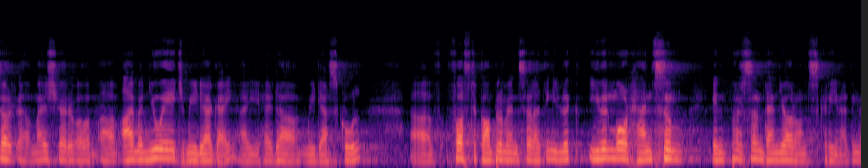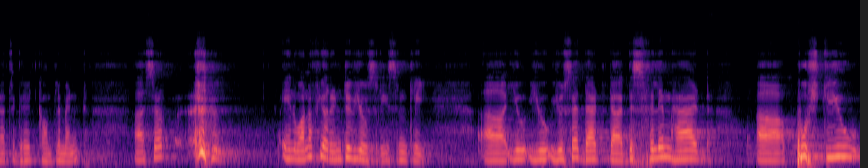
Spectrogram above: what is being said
Sir, uh, Mahesh uh, uh, I'm a new age media guy. I head a media school. Uh, first, a compliment, sir. I think you look even more handsome in person than you are on screen. I think that's a great compliment. Uh, sir, in one of your interviews recently, uh, you, you, you said that uh, this film had pushed you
